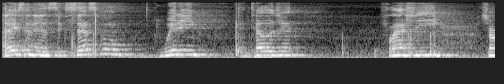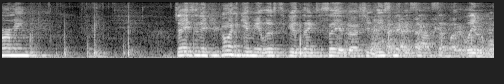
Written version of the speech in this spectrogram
Jason is successful, witty, intelligent, flashy, charming. Jason, if you're going to give me a list of good things to say about you, at least make it sound somewhat believable.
